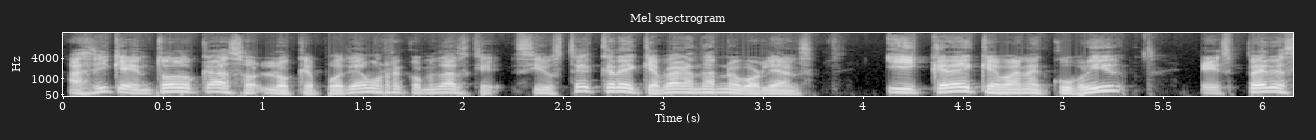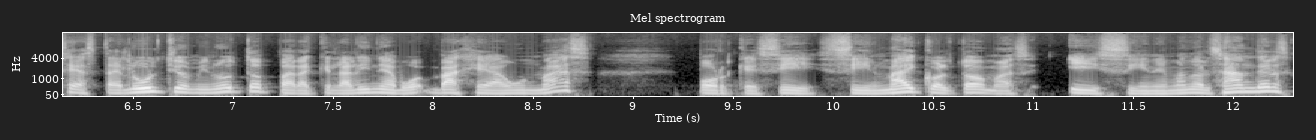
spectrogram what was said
Así que en todo caso, lo que podríamos recomendar es que si usted cree que va a ganar Nueva Orleans y cree que van a cubrir, espérese hasta el último minuto para que la línea baje aún más, porque sí, sin Michael Thomas y sin Emmanuel Sanders,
